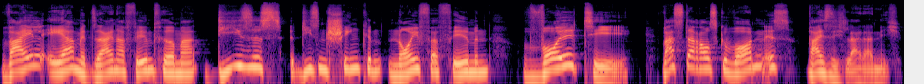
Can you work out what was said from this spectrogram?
weil er mit seiner Filmfirma dieses, diesen Schinken neu verfilmen wollte. Was daraus geworden ist, weiß ich leider nicht.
